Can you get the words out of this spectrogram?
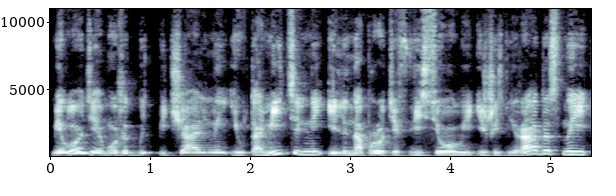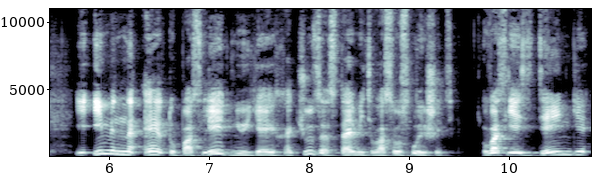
Мелодия может быть печальной и утомительной или, напротив, веселой и жизнерадостной. И именно эту последнюю я и хочу заставить вас услышать. У вас есть деньги,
